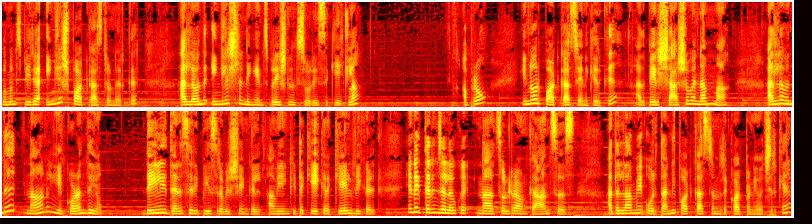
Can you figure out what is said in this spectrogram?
உமன்ஸ் பீரியா இங்கிலீஷ் பாட்காஸ்ட் ஒன்று இருக்குது அதில் வந்து இங்கிலீஷில் நீங்கள் இன்ஸ்பிரேஷனல் ஸ்டோரிஸை கேட்கலாம் அப்புறம் இன்னொரு பாட்காஸ்ட் எனக்கு இருக்குது அது பேர் ஷாஷுவன் அம்மா அதில் வந்து நானும் என் குழந்தையும் டெய்லி தினசரி பேசுகிற விஷயங்கள் அவன் என்கிட்ட கேட்குற கேள்விகள் எனக்கு தெரிஞ்ச அளவுக்கு நான் சொல்கிற அவனுக்கு ஆன்சர்ஸ் அதெல்லாமே ஒரு தனி பாட்காஸ்ட் நான் ரெக்கார்ட் பண்ணி வச்சுருக்கேன்.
